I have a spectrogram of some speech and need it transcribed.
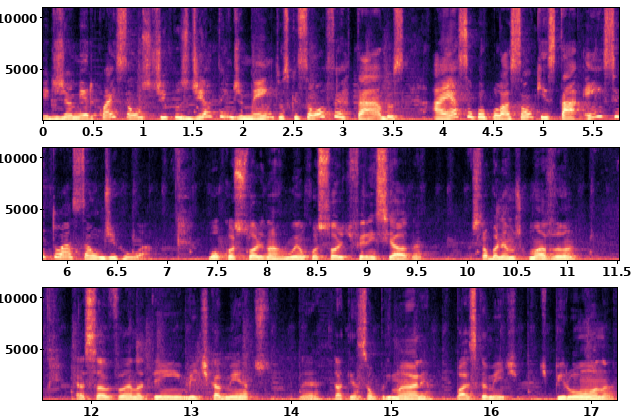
E Djamir, quais são os tipos de atendimentos que são ofertados a essa população que está em situação de rua? Bom, o consultório na rua é um consultório diferenciado, né? Nós trabalhamos com uma van. Essa van ela tem medicamentos, né, da atenção primária, basicamente de pirona,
